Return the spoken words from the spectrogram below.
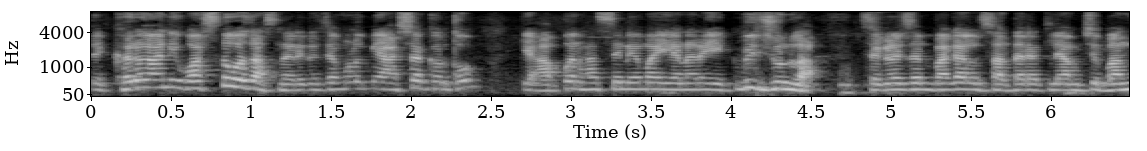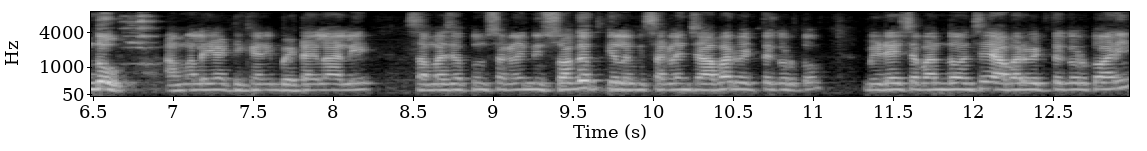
ते खरं आणि वास्तवच असणार आहे त्याच्यामुळे मी आशा करतो की आपण हा सिनेमा येणाऱ्या एकवीस जूनला सगळेजण बघाल. साताऱ्यातले आमचे बांधव आम्हाला या ठिकाणी भेटायला आले. समाजातून सगळ्यांनी स्वागत केलं. मी सगळ्यांचे आभार व्यक्त करतो. मीडियाच्या बांधवांचे आभार व्यक्त करतो आणि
